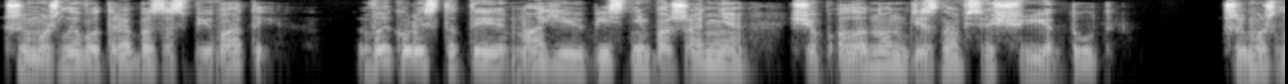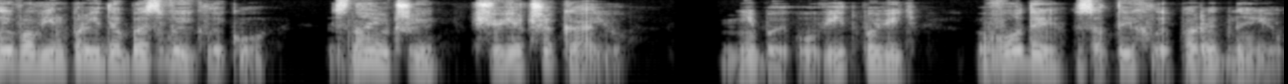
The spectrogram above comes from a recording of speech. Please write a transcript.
Чи, можливо, треба заспівати, використати магію пісні бажання, щоб Аланон дізнався, що я тут? Чи, можливо, він прийде без виклику, знаючи, що я чекаю? Ніби у відповідь води затихли перед нею.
